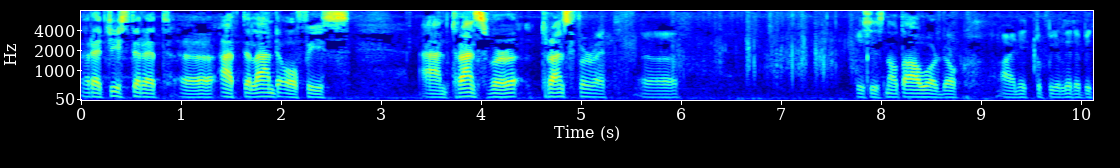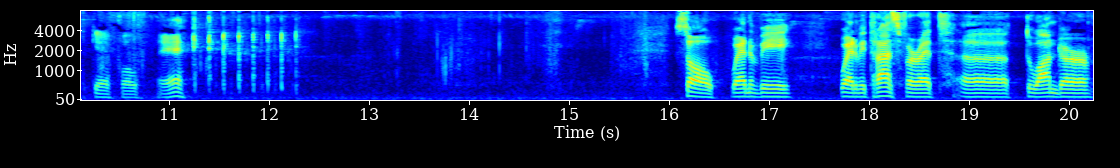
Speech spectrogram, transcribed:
register it uh, at the land office and transfer transfer it. Uh, this is not our dog. I need to be a little bit careful. Eh? So when we when we transfer it uh, to under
